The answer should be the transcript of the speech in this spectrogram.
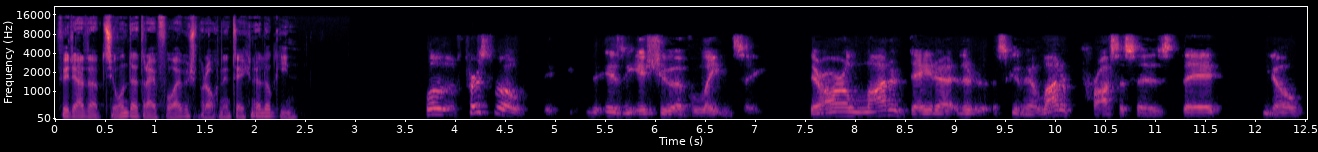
für die Adaption der drei vorher besprochenen Technologien. Well, first of all, is the issue of latency. there are a lot of data, there, excuse me, a lot of processes that, you know,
